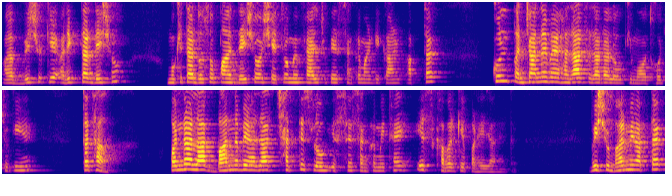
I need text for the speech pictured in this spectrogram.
और अब विश्व के अधिकतर देशों, मुख्यतः 205 देशों और क्षेत्रों में फैल चुके संक्रमण के कारण अब तक कुल पंचानबे हज़ार से ज़्यादा लोगों की मौत हो चुकी है। तथा पंद्रह लाख बानबे हज़ार छत्तीस लोग इससे संक्रमित हैं इस खबर के पढ़े जाने तक। विश्व भर में अब तक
